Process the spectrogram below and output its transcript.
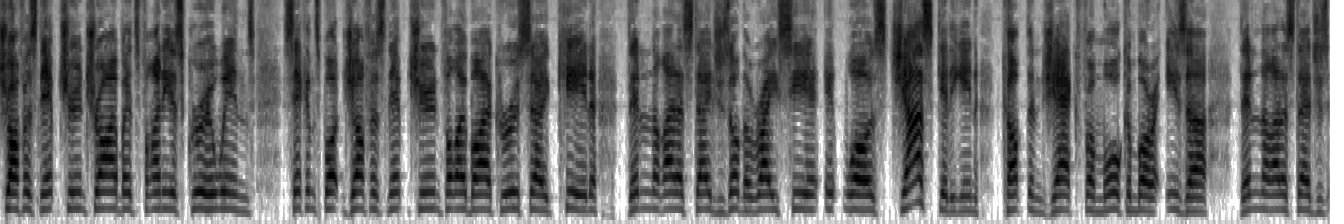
Joffers Neptune trying, but it's Felonious Grew who wins. Second spot, Joffers Neptune, followed by Caruso Kid. Then in the later stages of the race here, it was just getting in Compton Jack from Morecambe Izza. Then in the latter stages,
